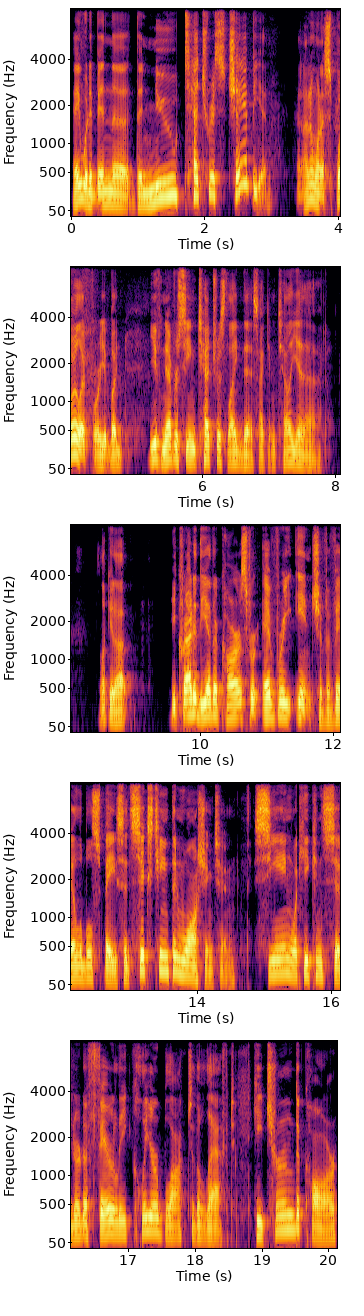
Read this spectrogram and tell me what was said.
they would have been the, the new Tetris champion. And I don't want to spoil it for you, but You've never seen Tetris like this, I can tell you that. Look it up. He crowded the other cars for every inch of available space at 16th and Washington. Seeing what he considered a fairly clear block to the left, he turned the car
